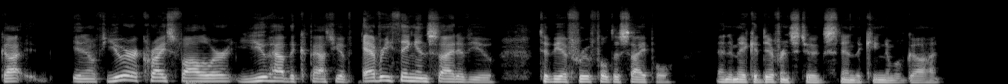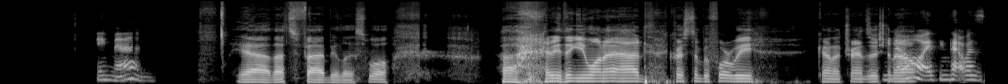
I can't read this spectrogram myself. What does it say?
God, you know, if you're a Christ follower, you have the capacity, of everything inside of you to be a fruitful disciple and to make a difference to extend the kingdom of God. Amen. Yeah, that's fabulous. Well, uh, anything you want to add, Kristen, before we kind of transition no, out? No, I think that was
